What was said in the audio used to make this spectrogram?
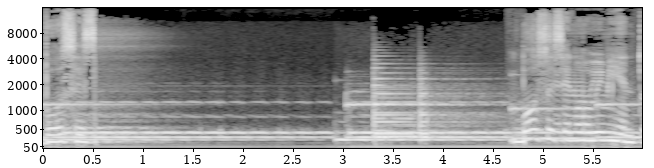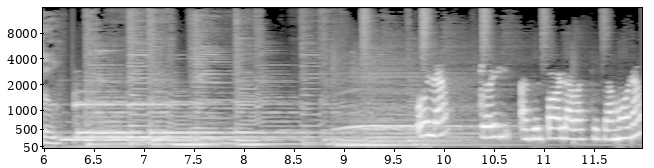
Voces. Voces en movimiento. Hola, soy Azul Paola Vázquez Zamora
